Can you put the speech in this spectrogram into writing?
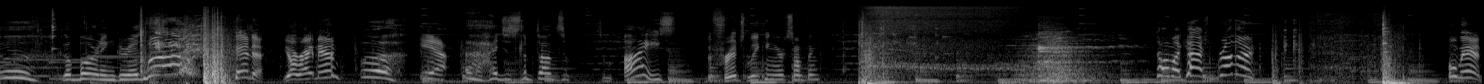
Ugh, good morning, Grizz. Panda, you all right, man? Ugh, yeah, uh, I just slipped on some some ice. The fridge leaking or something? Oh my gosh, brother! Oh man,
